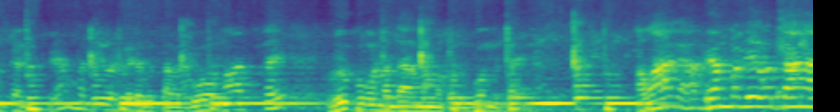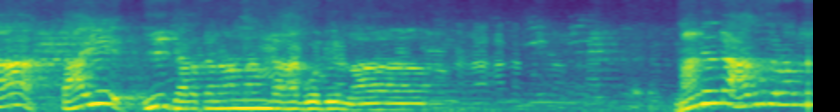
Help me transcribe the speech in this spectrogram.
ಅಂತ ಬ್ರಹ್ಮದೇವರ ಬರ್ತಾನೆ ಗೋಮಾತೆ ರೂಪವನ್ನು ದಾನ ಮಾಡ್ಕೊಂಡು ತಾಯಿ ಅವಾಗ ಬ್ರಹ್ಮದೇವತಾನ, ತಾಯಿ, ಈ ಕೆಲಸ ನನ್ನಿಂದ ಆಗೋದಿಲ್ಲ. ನನ್ನಿಂದ ಆಗುದಿಲ್ಲ ಅಂತ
